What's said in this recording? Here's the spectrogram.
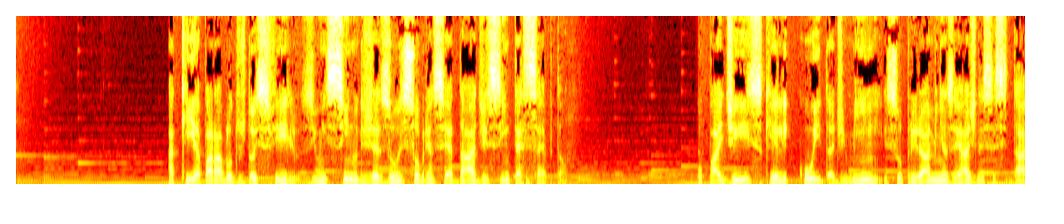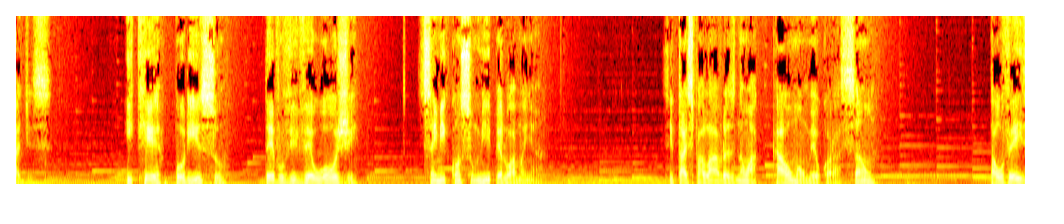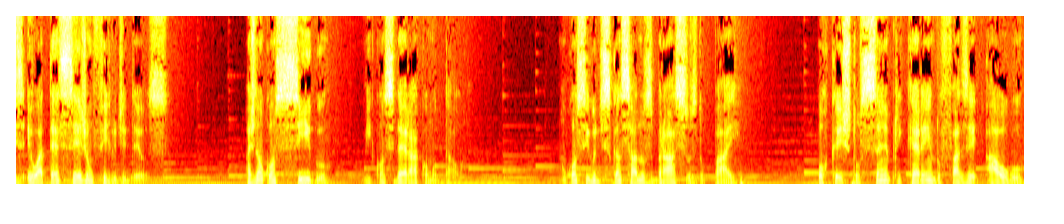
Aqui a parábola dos dois filhos e o ensino de Jesus sobre ansiedade se interceptam. O pai diz que ele cuida de mim e suprirá minhas reais necessidades, e que, por isso, devo viver o hoje sem me consumir pelo amanhã. Se tais palavras não acalmam meu coração, Talvez eu até seja um filho de Deus, mas não consigo me considerar como tal. Não consigo descansar nos braços do Pai, porque estou sempre querendo fazer algo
